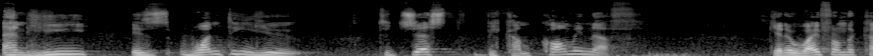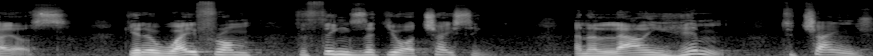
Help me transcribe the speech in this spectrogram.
and he is wanting you to just become calm enough, get away from the chaos, get away from the things that you are chasing and allowing Him to change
